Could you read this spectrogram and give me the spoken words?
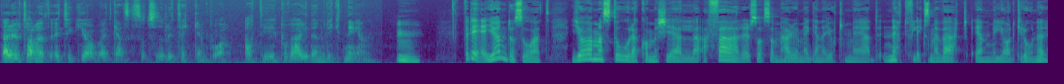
det här uttalandet tycker jag var ett ganska så tydligt tecken på att det är på väg i den riktningen. Mm. För det är ju ändå så att gör man stora kommersiella affärer så som Harry och Meghan har gjort med Netflix som är värt en miljard kronor,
